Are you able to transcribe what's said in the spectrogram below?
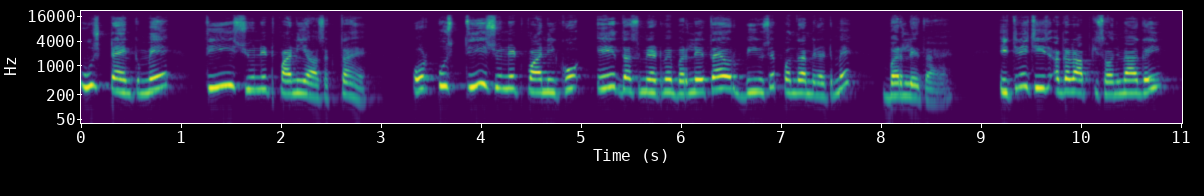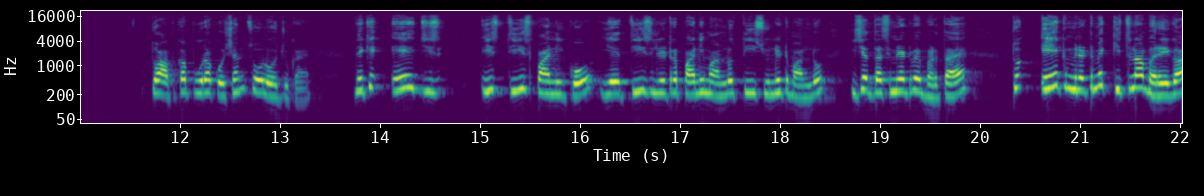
उस टैंक में तीस यूनिट पानी आ सकता है। और उस तीस यूनिट पानी को ए दस मिनट में भर लेता है और बी उसे पंद्रह मिनट में भर लेता है। इतनी चीज़ अगर आपकी समझ में आ गई तो आपका पूरा क्वेश्चन सोल्व हो चुका है। देखिए, ए जिस, इस तीस पानी को, ये तीस लीटर पानी मान लो, तीस यूनिट मान लो, इसे दस मिनट में भरता है तो एक मिनट में कितना भरेगा?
